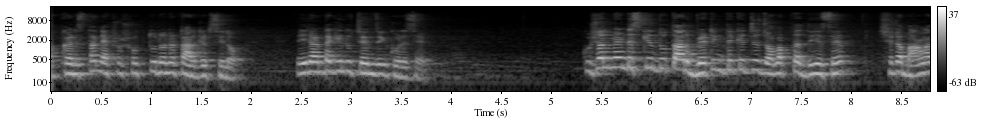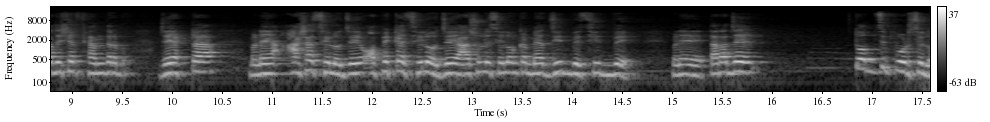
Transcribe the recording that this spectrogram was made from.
আফগানিস্তান একশো সত্তর রানের টার্গেট ছিল। এই রানটা কিন্তু চেঞ্জিং করেছে। কুশাল মেন্ডেস কিন্তু তার ব্যাটিং থেকে যে জবাবটা দিয়েছে, সেটা বাংলাদেশের ফ্যানদের যে একটা মানে আশা ছিল, যে অপেক্ষা ছিল, যে আসলে শ্রীলঙ্কা ম্যাচ জিতবে জিতবে মানে তারা যে তবজি পড়ছিল,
